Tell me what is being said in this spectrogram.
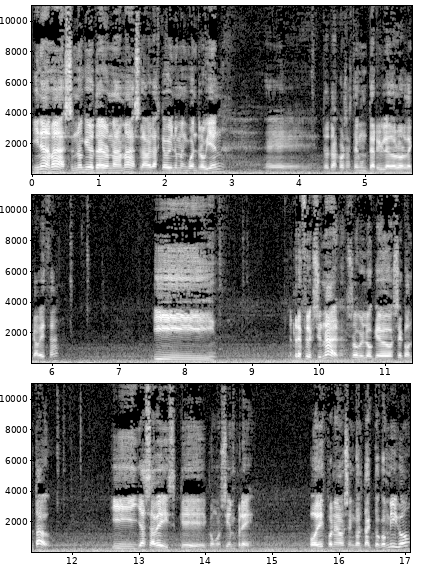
Y nada más, no quiero traeros nada más. La verdad es que hoy no me encuentro bien. Eh, entre otras cosas tengo un terrible dolor de cabeza. Y reflexionar sobre lo que os he contado. Y ya sabéis que, como siempre, podéis poneros en contacto conmigo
